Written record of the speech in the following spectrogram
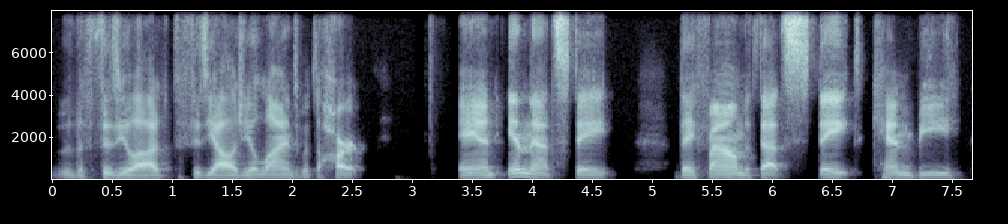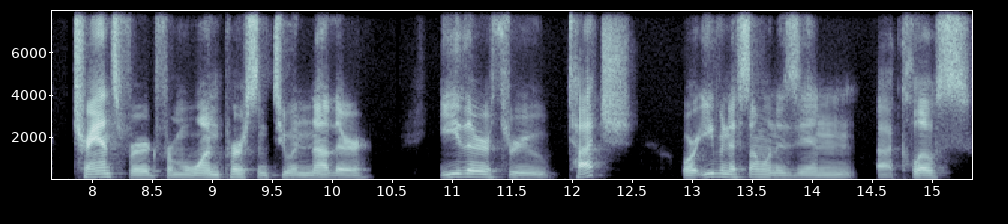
the the physiology aligns with the heart. And in that state they found that that state can be transferred from one person to another either through touch or even if someone is in uh, close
